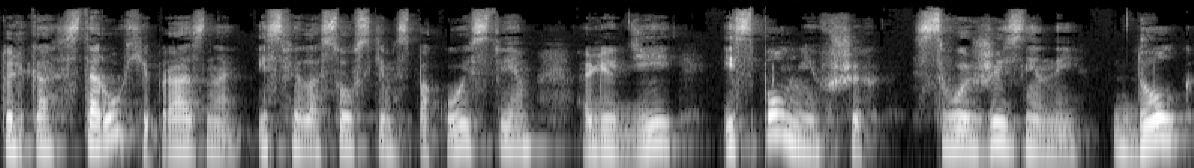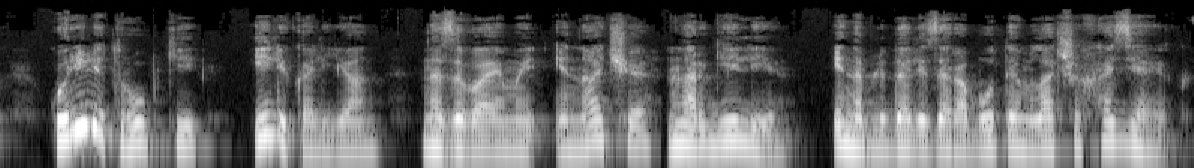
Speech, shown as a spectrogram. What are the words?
Только старухи праздно и с философским спокойствием людей, исполнивших свой жизненный долг, курили трубки или кальян, называемый иначе наргиле, и наблюдали за работой младших хозяек.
